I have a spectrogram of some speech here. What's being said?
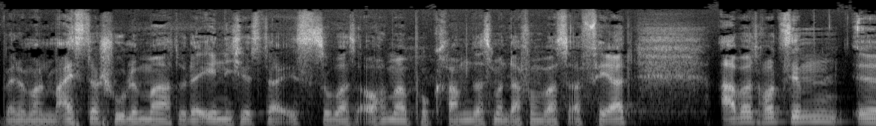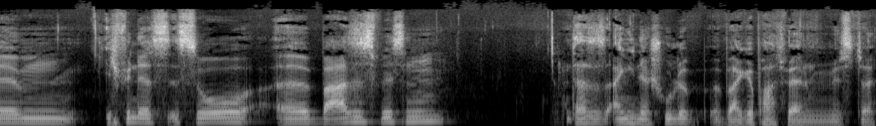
wenn man Meisterschule macht oder ähnliches, da ist sowas auch immer Programm, dass man davon was erfährt. Aber trotzdem, ähm, ich finde, es ist so äh, Basiswissen, dass es eigentlich in der Schule beigebracht werden müsste.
